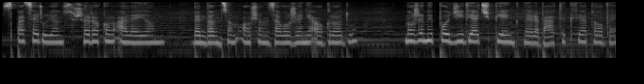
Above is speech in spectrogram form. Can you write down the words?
Spacerując szeroką aleją, będącą osią założenia ogrodu, możemy podziwiać piękne rabaty kwiatowe,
